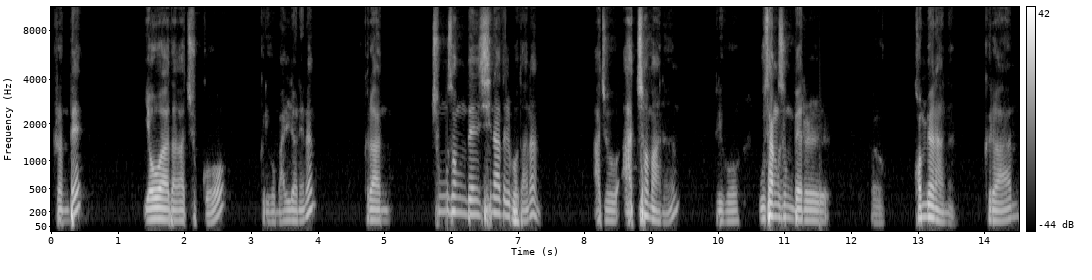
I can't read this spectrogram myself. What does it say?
그런데 여호야다가 죽고 그리고 말년에는 그러한 충성된 신하들보다는 아주 아첨하는 그리고 우상숭배를 어, 권면하는 그러한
